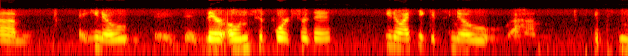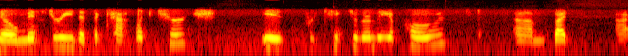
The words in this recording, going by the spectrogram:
Um, you know, their own support for this. You know, I think it's no um, it's no mystery that the Catholic Church is particularly opposed. Um, but uh,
